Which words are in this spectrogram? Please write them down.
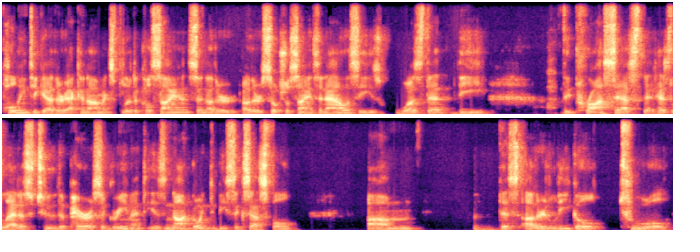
pulling together economics, political science, and other other social science analyses was that the the process that has led us to the Paris Agreement is not going to be successful. Um, this other legal tool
